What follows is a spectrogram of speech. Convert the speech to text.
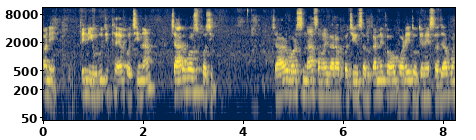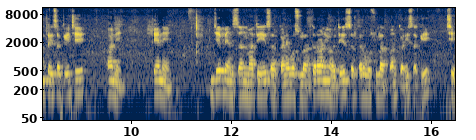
અને તે નિવૃત્તિ થયા પછીના ચાર વર્ષ પછી, ચાર વર્ષના સમયગાળા પછી સરકારને કહો પડે તો તેને સજા પણ થઈ શકે છે અને તેને જે પેન્શનમાંથી સરકારને વસૂલાત કરવાની હોય તે સરકાર વસૂલાત પણ કરી શકે છે.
